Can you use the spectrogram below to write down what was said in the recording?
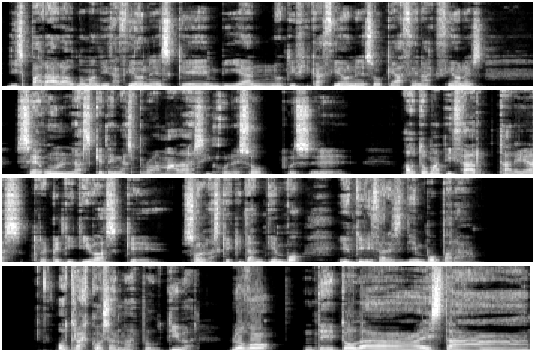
disparar automatizaciones que envían notificaciones o que hacen acciones según las que tengas programadas y con eso pues eh, automatizar tareas repetitivas que son las que quitan tiempo y utilizar ese tiempo para otras cosas más productivas. Luego de toda esta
